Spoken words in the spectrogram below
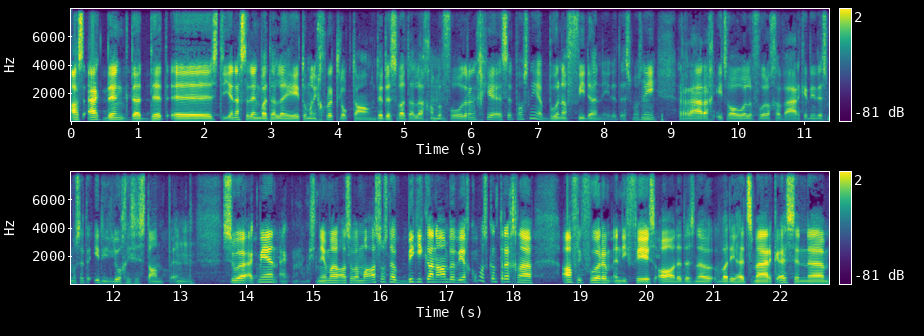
as ek dink dat dit is die enigste ding wat hulle het om aan die groot klok te hang. Dit is wat hulle gaan mm. bevordering gee. Is dit mos nie 'n bona fide nie. Dit is mos nie mm. regtig iets waaroor hulle voor gewerk het nie. Dis mos net 'n ideologiese standpunt. Mm. So mm. ek meen ek ek neem maar asof maar as ons nou bietjie kan aanbeweeg, kom ons kan terug na Afriforum in die FSA. Dit is nou wat die hitsmerk is en um,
